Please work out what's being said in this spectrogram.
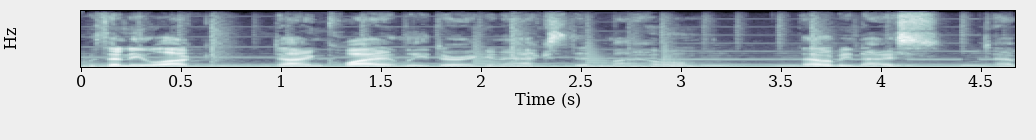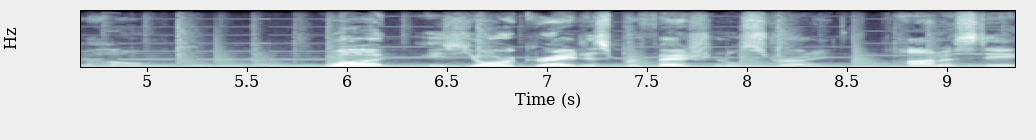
With any luck, dying quietly during an accident in my home. That'll be nice, to have a home. What is your greatest professional strength? Honesty.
